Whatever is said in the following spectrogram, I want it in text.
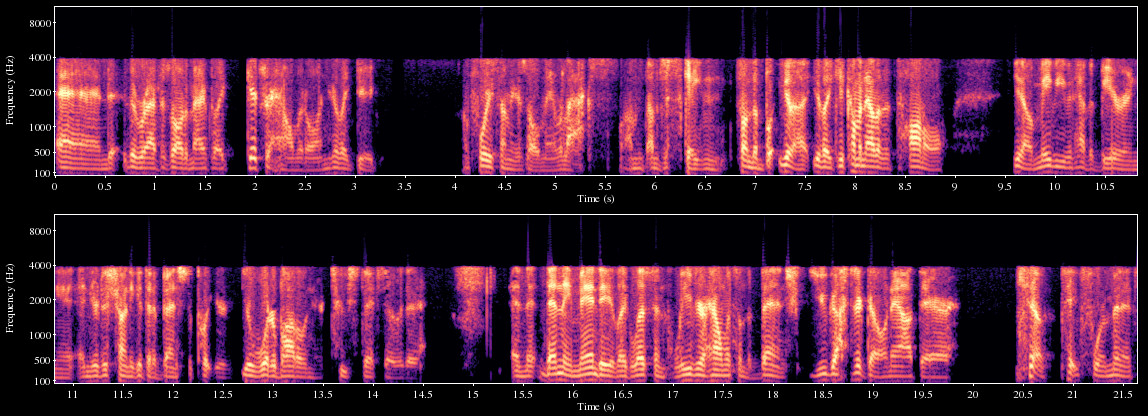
and the ref is automatically like, "Get your helmet on." You're like, "Dude, I'm 47 years old, man. Relax. I'm I'm just skating from the you know you're like you're coming out of the tunnel." You know, maybe even have a beer in you, and you're just trying to get to the bench to put your your water bottle and your two sticks over there. and th- then they mandate like, listen, leave your helmets on the bench. You guys are going out there, you know, take four minutes,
